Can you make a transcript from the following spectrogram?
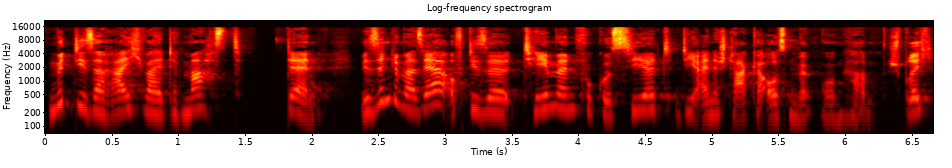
mit dieser Reichweite machst. Denn wir sind immer sehr auf diese Themen fokussiert, die eine starke Außenwirkung haben. Sprich,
